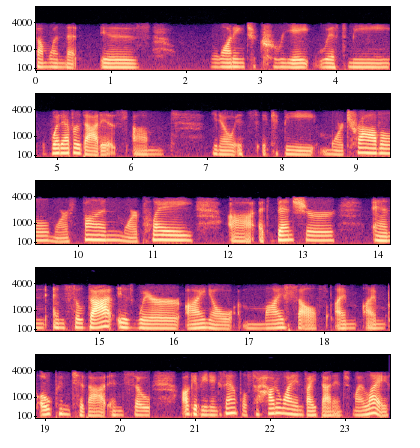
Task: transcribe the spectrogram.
someone that is wanting to create with me whatever that is. Um, you know, it's it could be more travel, more fun, more play, uh, adventure and and so that is where I know myself I'm I'm open to that. And so I'll give you an example. So how do I invite that into my life?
